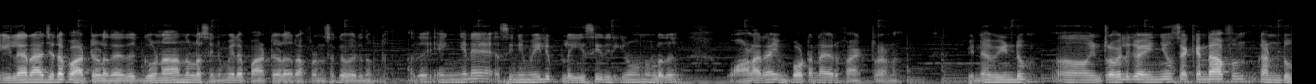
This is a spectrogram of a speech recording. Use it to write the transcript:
ഇളയരാജയുടെ പാട്ടുകൾ അതായത് ഗുണ എന്നുള്ള സിനിമയിലെ പാട്ടുകൾ റെഫറൻസ് ഒക്കെ വരുന്നുണ്ട്. അത് എങ്ങനെ സിനിമയിൽ പ്ലേസ് ചെയ്തിരിക്കണമെന്നുള്ളത് വളരെ ഇമ്പോർട്ടന്റ് ആയൊരു ഫാക്ടറാണ് പിന്നെ വീണ്ടും ഇന്റർവെൽ കഴിഞ്ഞു സെക്കൻഡ് ഹാഫും കണ്ടു.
